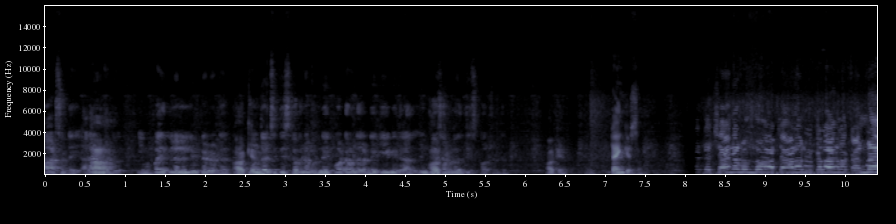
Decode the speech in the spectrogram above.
కార్డ్స్ ఉంటాయి. అలా ఈ ముప్పై కిలోలు లిమిటెడ్ ఉంటాయి. ముందు వచ్చి తీసుకోపోయినప్పుడు నీ కోట ఉండదు నీకు ఈయనకి రాదు. ఇంకో షాప్లో తీసుకోవాల్సి ఉంటుంది. Okay. Thank you sir. Channel ఉందో ఆ ఛానల్ వికలాంగుల కన్నా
